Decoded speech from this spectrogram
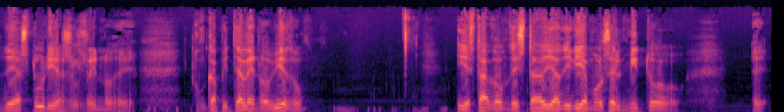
de Asturias, el reino de con capital en Oviedo, y está donde está ya diríamos el mito, eh,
